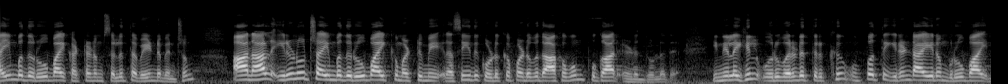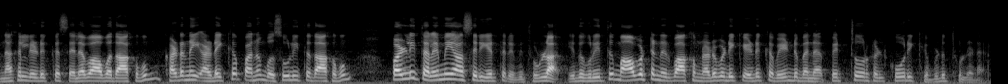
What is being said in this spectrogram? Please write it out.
ஐம்பது ரூபாய் கட்டணம் செலுத்த வேண்டும் என்றும் ஆனால் இருநூற்று ஐம்பது ரூபாய்க்கு மட்டுமே ரசீது கொடுக்கப்படுவதாகவும் புகார் எழுந்துள்ளது. இந்நிலையில் ஒரு வருடத்திற்கு முப்பத்தி இரண்டாயிரம் ரூபாய் நகல் எடுக்க செலவாவதாகவும் கடனை அடைக்க பணம் வசூலித்ததாகவும் பள்ளி தலைமை ஆசிரியர் தெரிவித்துள்ளார். இதுகுறித்து மாவட்ட நிர்வாகம் நடவடிக்கை எடுக்க வேண்டும் என பெற்றோர்கள் கோரிக்கை விடுத்துள்ளனர்.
